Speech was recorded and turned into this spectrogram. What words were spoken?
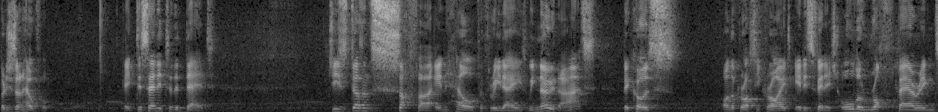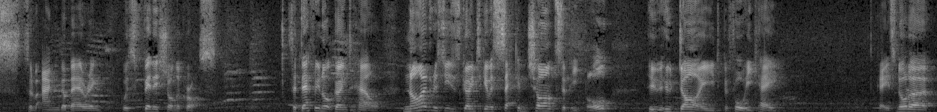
but it's just unhelpful. Okay, descended to the dead. Jesus doesn't suffer in hell for three days. We know that because on the cross he cried, It is finished. All the wrath bearing, sort of anger bearing, was finished on the cross. So, definitely not going to hell. Neither is Jesus going to give a second chance to people who, who died before he came. Okay, it's not a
